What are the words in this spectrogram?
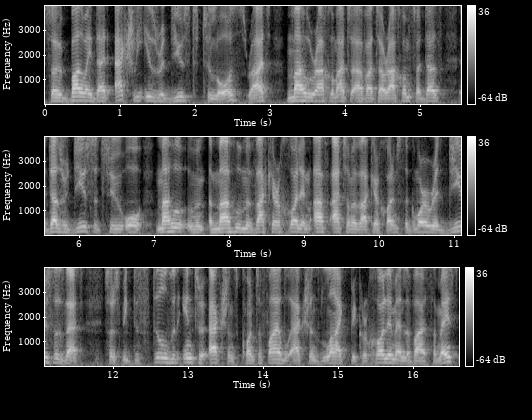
So, by the way, that actually is reduced to laws, right? Mahu rachum atu avata rachum. So it does it does reduce it to or mahu mahu mevaker cholim af atu mevaker cholim. So the Gemara reduces that, so to speak, distills it into actions, quantifiable actions like bikur cholim and levayas hames.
